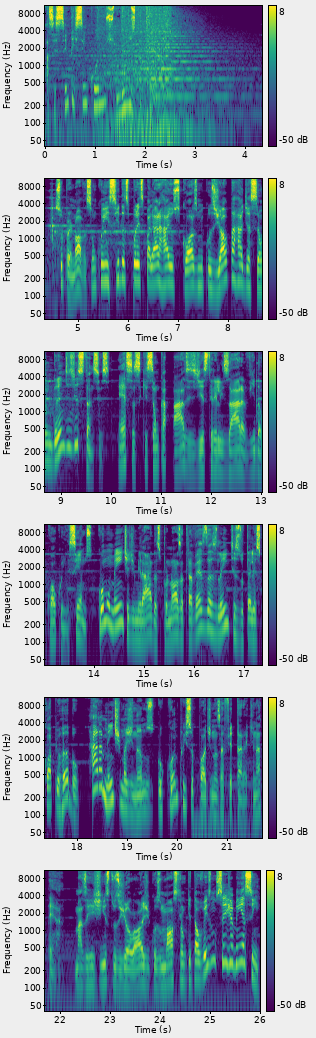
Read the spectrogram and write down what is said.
há 65 anos-luz da Terra. Supernovas são conhecidas por espalhar raios cósmicos de alta radiação em grandes distâncias. Essas que são capazes de esterilizar a vida ao qual conhecemos, comumente admiradas por nós através das lentes do telescópio Hubble, raramente imaginamos o quanto isso pode nos afetar aqui na Terra mas registros geológicos mostram que talvez não seja bem assim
